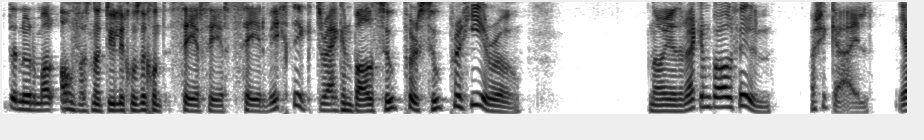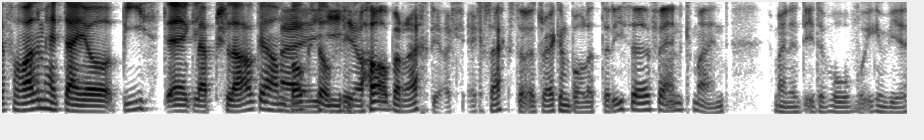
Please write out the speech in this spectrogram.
der normal. Oh, was natürlich rauskommt, sehr, sehr, sehr wichtig. Dragon Ball Super, Superhero. Neuer Dragon Ball Film. Das ist geil. Ja, vor allem hat er ja Beast, äh, glaub, geschlagen am Boxoffice. Äh, ja, aber recht. Ja, ich, ich sag's dir, Dragon Ball hat der riesen Fan gemeint. Ich meine, in der, wo, wo irgendwie,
